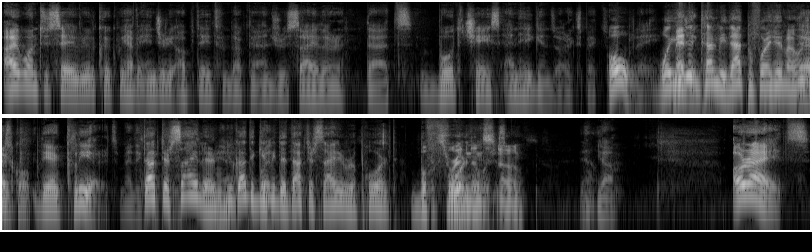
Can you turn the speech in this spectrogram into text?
I want to say real quick we have an injury update from Dr. Andrew Seiler that both Chase and Higgins are expected Oh, to play. well, you didn't tell me that before I did my they're, horoscope. they're cleared. medically Dr. cleared. Seiler, Yeah, you got to give me but- the Dr. Seiler report before It's written the in stone. Yeah. All right.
